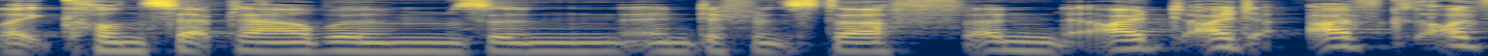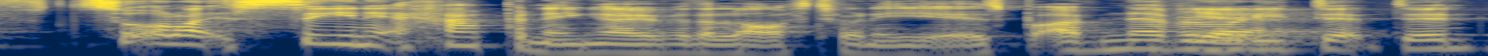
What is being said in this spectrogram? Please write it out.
like concept albums and, and different stuff. And I, I, I've I've sort of like seen it happening over the last twenty years, but I've never yeah. really dipped in. A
